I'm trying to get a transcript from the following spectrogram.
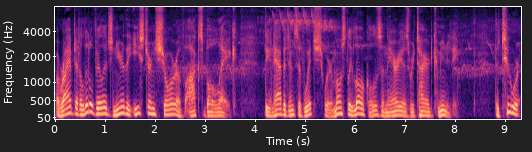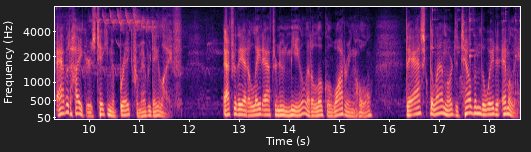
arrived at a little village near the eastern shore of Oxbow Lake, the inhabitants of which were mostly locals in the area's retired community. The two were avid hikers taking a break from everyday life. After they had a late afternoon meal at a local watering hole, they asked the landlord to tell them the way to Emily,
